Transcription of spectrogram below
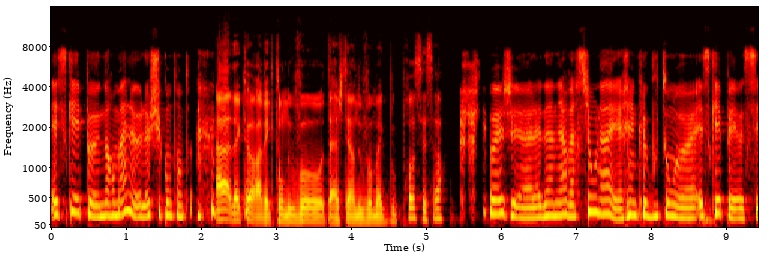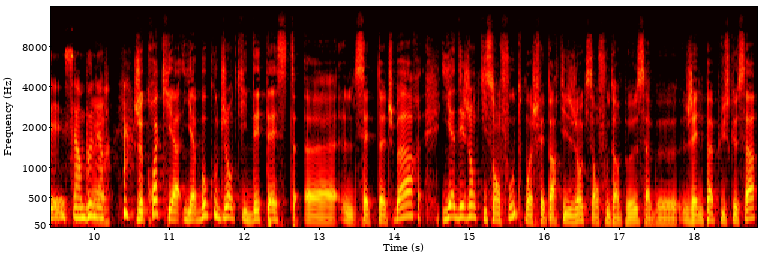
Escape euh, normal, euh, là je suis contente. Ah d'accord, avec ton nouveau, t'as acheté un nouveau MacBook Pro, c'est ça? Ouais, j'ai euh, la dernière version là, et rien que le bouton euh, Escape, c'est un bonheur. Je crois qu'il y y a beaucoup de gens qui détestent cette touch bar. Il y a des gens qui s'en foutent. Moi, je fais partie des gens qui s'en foutent un peu. Ça me gêne pas plus que ça.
